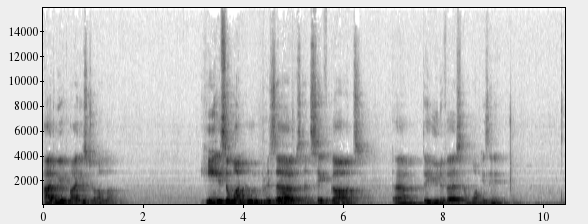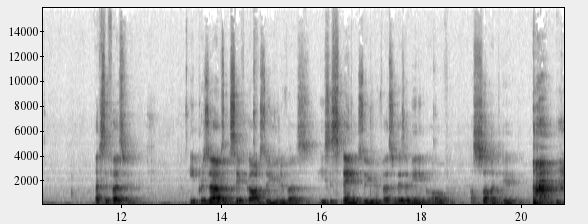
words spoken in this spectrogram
How do we apply this to Allah? He is the one who preserves and safeguards um, the universe and what is in it. That's the first thing. He preserves and safeguards the universe. He sustains the universe. So there's a meaning of as-samad here.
